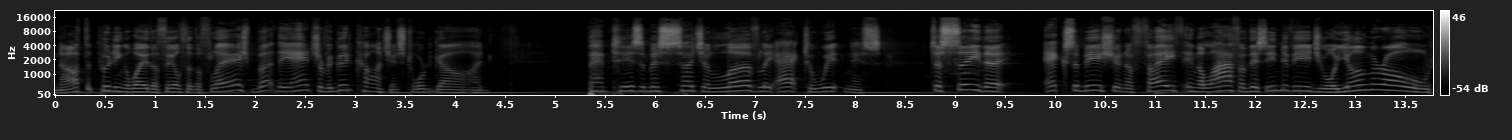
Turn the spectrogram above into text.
Not the putting away the filth of the flesh, but the answer of a good conscience toward God. Baptism is such a lovely act to witness, to see the exhibition of faith in the life of this individual, young or old,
